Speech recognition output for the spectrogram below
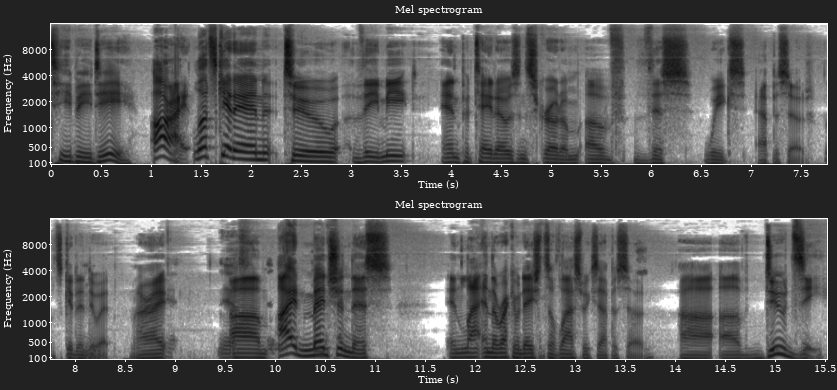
TBD. All right, let's get into the meat and potatoes and scrotum of this week's episode. Let's get into it. All right. Yes. Um, I had mentioned this in la- in the recommendations of last week's episode uh, of Dudesy,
